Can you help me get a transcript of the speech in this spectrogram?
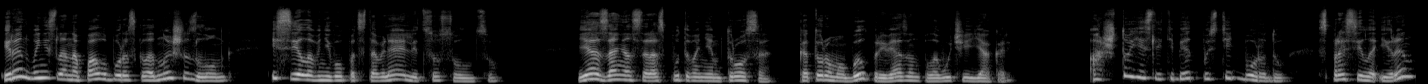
Ирен вынесла на палубу раскладной шезлонг и села в него, подставляя лицо солнцу. Я занялся распутыванием троса, к которому был привязан плавучий якорь. «А что, если тебе отпустить бороду?» – спросила Ирен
